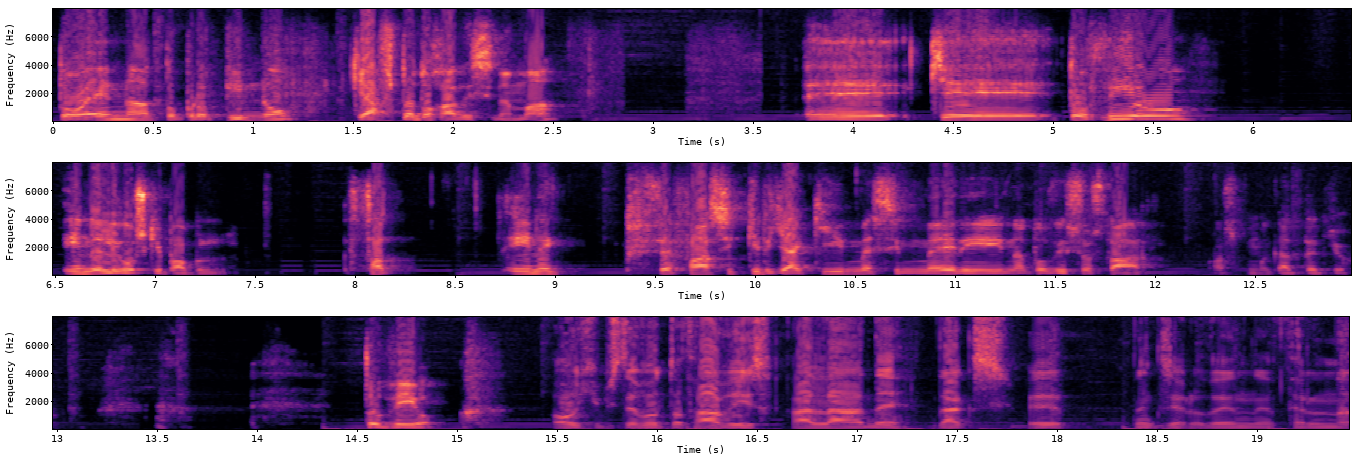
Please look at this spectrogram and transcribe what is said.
Το ένα το προτείνω και αυτό το είχα δει σινεμά. Ε, και το δύο είναι λίγο skippable. Θα είναι σε φάση Κυριακή μεσημέρι να το δεις στο Star, ας πούμε, κάτι τέτοιο. το δύο. Όχι, πιστεύω ότι το θα δεις, αλλά ναι, εντάξει, ε, δεν ξέρω, δεν θέλω να...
